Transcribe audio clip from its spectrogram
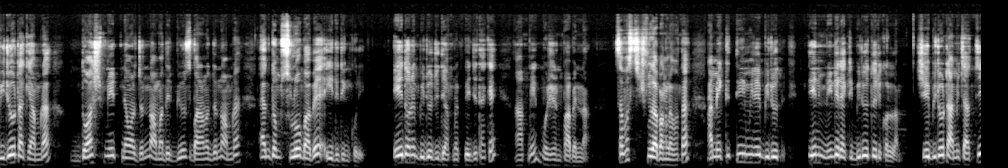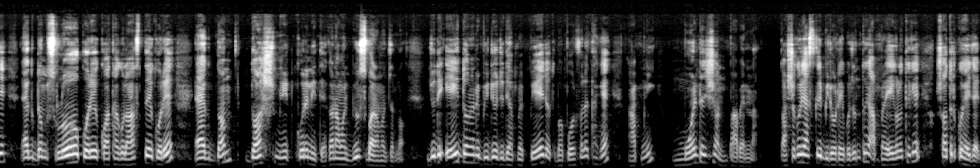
ভিডিওটাকে আমরা দশ মিনিট নেওয়ার জন্য, আমাদের ভিউজ বাড়ানোর জন্য আমরা একদম স্লোভাবে এডিটিং করি। এই ধরনের ভিডিও যদি আপনার পেজে থাকে, আপনি মোটিভেশন পাবেন না। সাপোজ সুদা বাংলা কথা, আমি একটি তিন মিনিট ভিডিও তিন মিনিটের একটি ভিডিও তৈরি করলাম। সেই ভিডিওটা আমি চাচ্ছি একদম স্লো করে কথাগুলো আস্তে করে একদম দশ মিনিট করে নিতে, কারণ আমার ভিউস বাড়ানোর জন্য। যদি এই ধরনের ভিডিও যদি আপনার পেজ অথবা প্রোফাইলে থাকে, আপনি মনিটাইজেশন পাবেন না। তো আশা করি আজকের ভিডিওটা এই পর্যন্তই। আপনারা এগুলো থেকে সতর্ক হয়ে যান।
